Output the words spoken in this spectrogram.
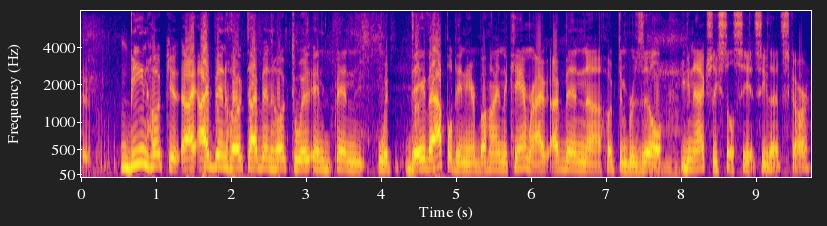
uh, being hooked, I, I've been hooked. I've been hooked with in, in with Dave Appleton here behind the camera. I, I've been uh, hooked in Brazil. You can actually still see it. See that scar?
